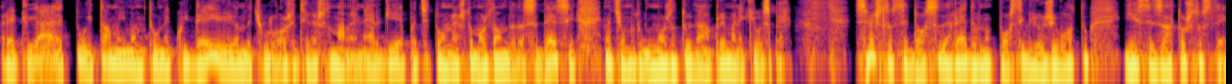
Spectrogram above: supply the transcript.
rekli, ja je, tu i tamo imam tu neku ideju i onda ću uložiti nešto malo energije, pa će to nešto možda onda da se desi i onda ćemo tu, možda tu da napravimo neki uspeh. Sve što ste do sada redovno postigli u životu jeste zato što ste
